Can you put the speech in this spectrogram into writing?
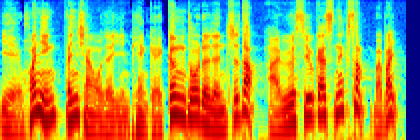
也欢迎分享我的影片给更多的人知道。I will see you guys next time，拜拜。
